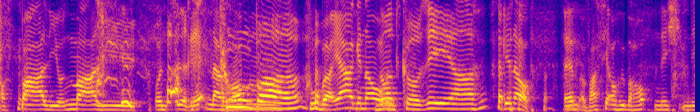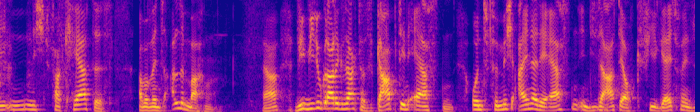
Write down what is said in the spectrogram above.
auf Bali und Mali und retten da Kuba. Robben. Kuba, ja, genau. Und, Nordkorea. genau. Ähm, was ja auch überhaupt nicht, nicht, nicht verkehrt ist. Aber wenn es alle machen, ja, wie, wie du gerade gesagt hast, es gab den ersten. Und für mich einer der ersten in dieser Art, der auch viel Geld verdient,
